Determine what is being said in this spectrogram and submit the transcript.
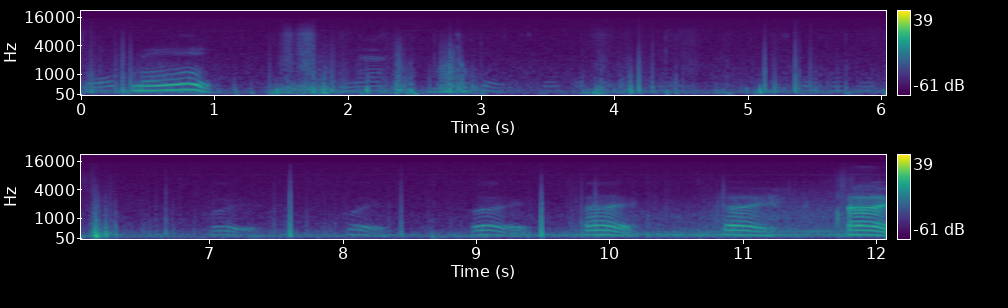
โป๊ะนี่เนี่ยมาทุกคนเฮ้ยเฮ้ยเฮ้ยเฮ้ยเฮ้ยเฮ้ยเอ้ย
